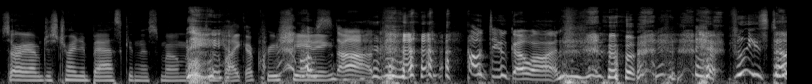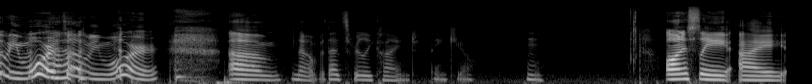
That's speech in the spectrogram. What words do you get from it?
Sorry, I'm just trying to bask in this moment of like appreciating. oh, stop. Oh, do go on. Please tell me more. Tell me more. Um, no, but that's really kind. Thank you. Hmm. Honestly, I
